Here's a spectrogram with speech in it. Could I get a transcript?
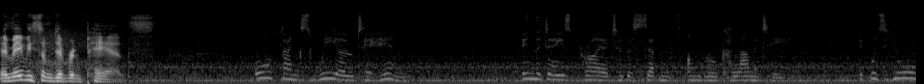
and maybe some different pants. All thanks we owe to him. In the days prior to the Seventh Umbral Calamity, it was your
